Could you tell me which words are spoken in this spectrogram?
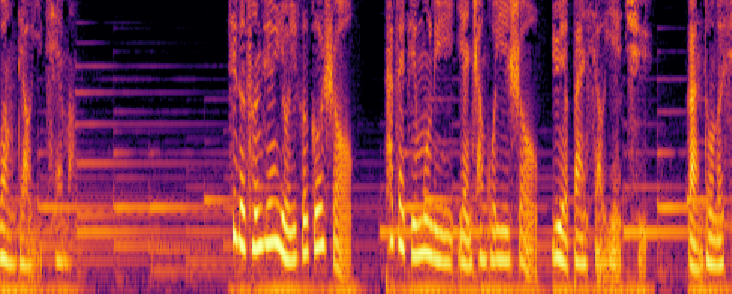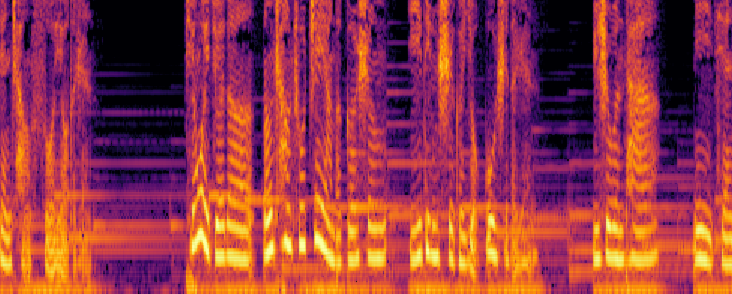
忘掉一切吗？记得曾经有一个歌手，他在节目里演唱过一首《月半小夜曲》，感动了现场所有的人。评委觉得能唱出这样的歌声，一定是个有故事的人，于是问他：“你以前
